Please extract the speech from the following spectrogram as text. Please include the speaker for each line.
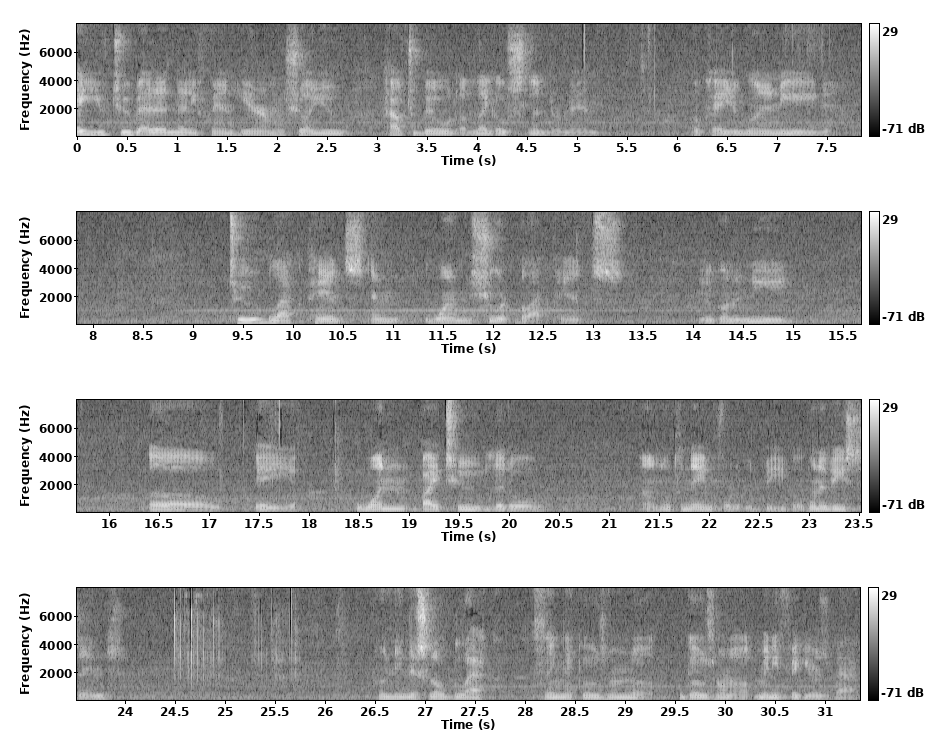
Speaker 1: Hey YouTube, Ed, Edd n Eddy fan here. I'm going to show you how to build a Lego Slender Man. Okay, you're going to need two black pants and one short black pants. You're going to need uh, a one by two little, I don't know what the name for it would be, but one of these things. We need this little black thing that goes on the goes on a minifigure's back.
